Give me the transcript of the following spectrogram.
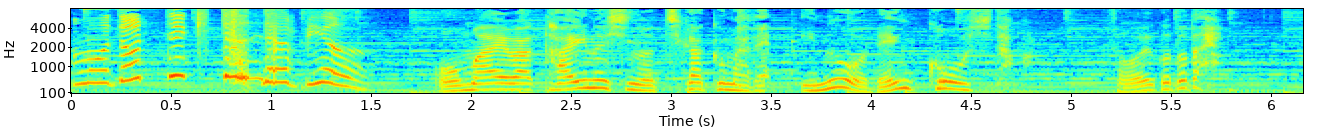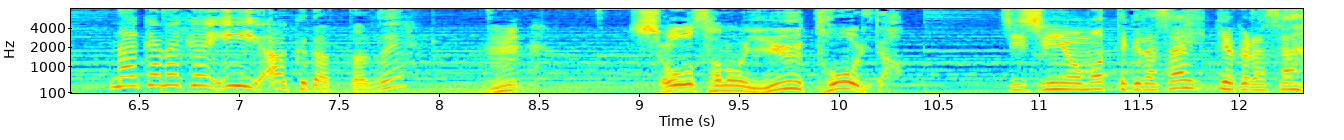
戻ってきたんだぴょお前は飼い主の近くまで犬を連行した。そういうことだ。なかなかいい悪だったぜ。うん少佐の言う通りだ。自信を持ってくださいピョコラさん。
